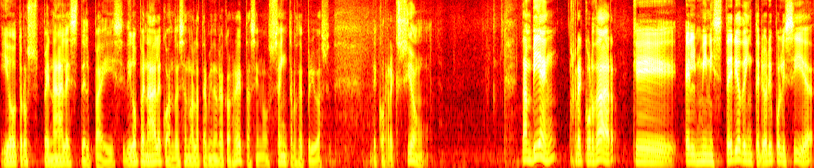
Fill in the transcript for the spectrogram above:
y otros penales del país. Y digo penales cuando esa no es la terminología correcta, sino centros de privación, de corrección. También recordar que el Ministerio de Interior y Policía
